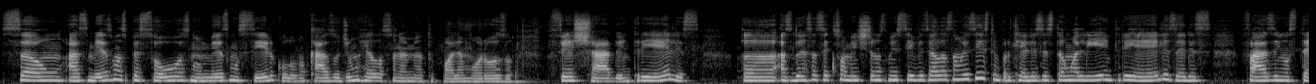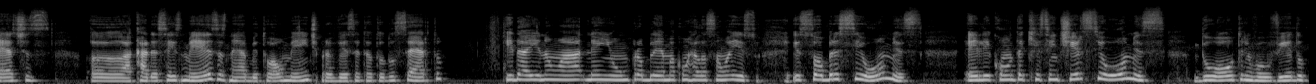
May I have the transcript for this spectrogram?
são as mesmas pessoas no mesmo círculo, no caso de um relacionamento poliamoroso fechado entre eles, uh, as doenças sexualmente transmissíveis elas não existem, porque eles estão ali entre eles, eles fazem os testes uh, a cada seis meses, né, habitualmente, para ver se está tudo certo. E daí não há nenhum problema com relação a isso. E sobre ciúmes, ele conta que sentir ciúmes do outro envolvido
